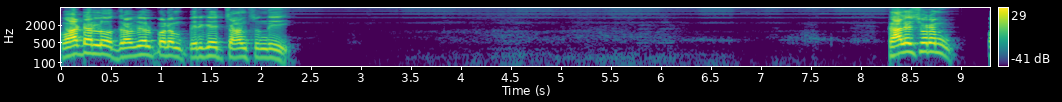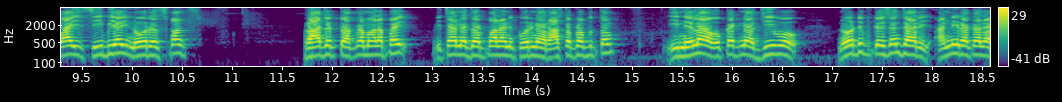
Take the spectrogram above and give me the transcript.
క్వార్టర్లో ద్రవ్యోల్బణం పెరిగే ఛాన్స్ ఉంది. కాళేశ్వరం పై సిబిఐ నో రెస్పాన్స్. ప్రాజెక్టు అక్రమాలపై విచారణ జరపాలని కోరిన రాష్ట్ర ప్రభుత్వం ఈ నెల ఒకటిన జీవో నోటిఫికేషన్ జారీ. అన్ని రకాల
